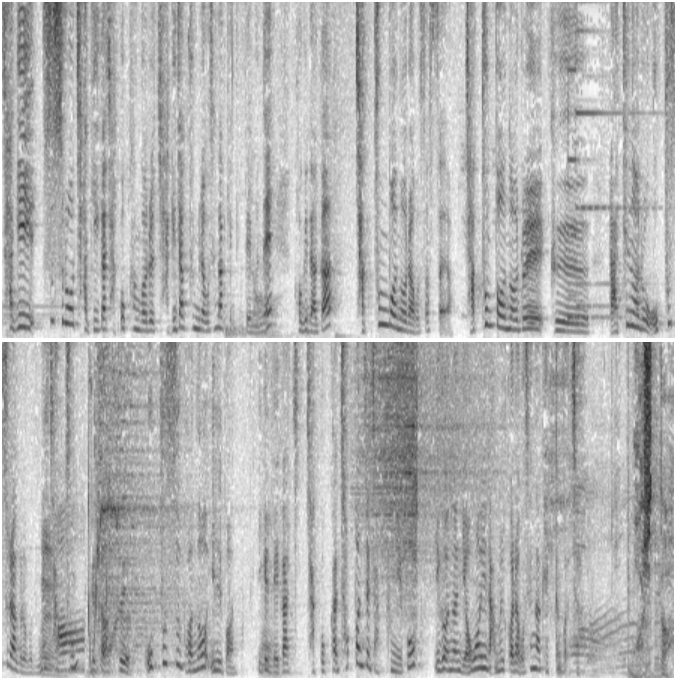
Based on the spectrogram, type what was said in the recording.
자기 스스로 자기가 작곡한 거를 자기 작품이라고 생각했기 때문에 거기다가 작품 번호라고 썼어요. 작품 번호를 그 라틴어로 오푸스라 그러거든요. 작품. 그래서 그 오푸스 번호 1번. 이게 내가 작곡한 첫 번째 작품이고 이거는 영원히 남을 거라고 생각했던 거죠. 멋있다.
